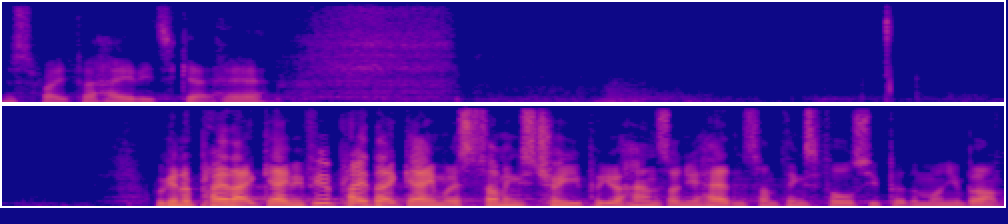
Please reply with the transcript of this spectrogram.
Just wait for Haley to get here. We're going to play that game. If you've played that game where something's true, you put your hands on your head, and something's false, you put them on your bum.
